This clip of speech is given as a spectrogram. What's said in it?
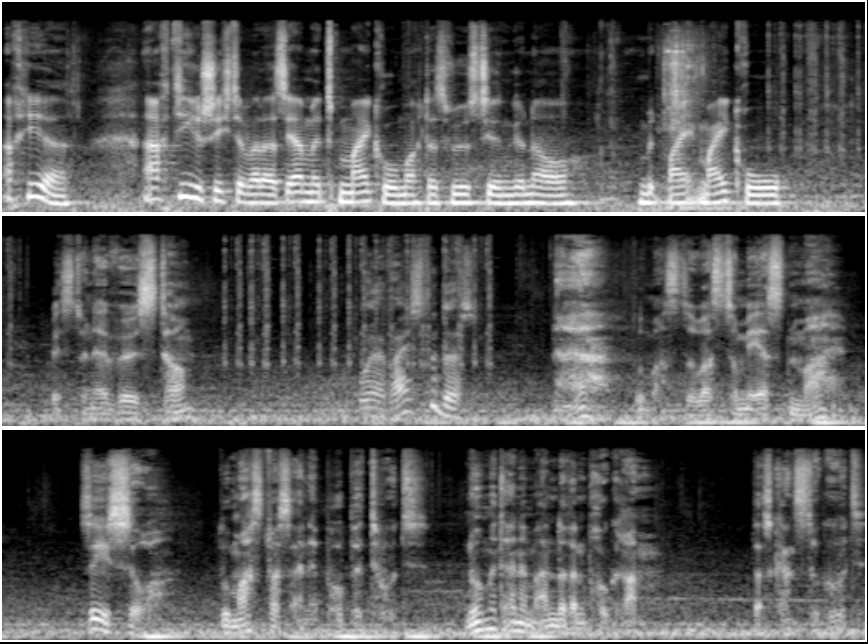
Ach, hier. Ach, die Geschichte war das. Ja, mit Maiko macht das Würstchen, genau. Mit Ma Maiko. Bist du nervös, Tom? Woher weißt du das? Na, du machst sowas zum ersten Mal. Siehst so, du machst, was eine Puppe tut. Nur mit einem anderen Programm. Das kannst du gut.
